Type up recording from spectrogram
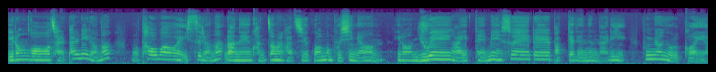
이런 거 잘 팔리려나? 뭐 타오바오에 있으려나? 라는 관점을 가지고 한번 보시면 이런 유행 아이템의 수혜를 받게 되는 날이 분명히 올 거예요.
